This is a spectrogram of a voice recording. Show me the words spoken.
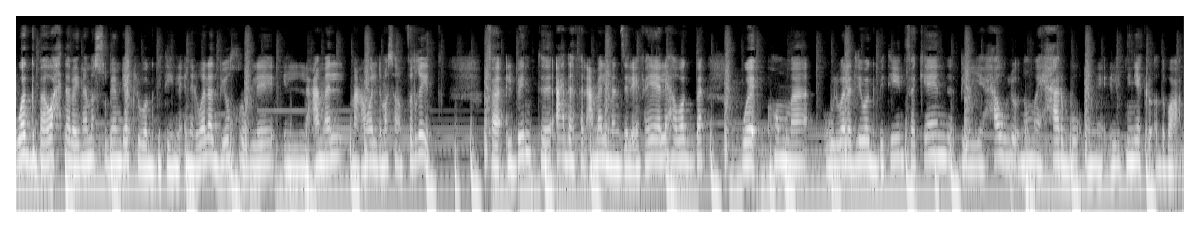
وجبة واحدة بينما الصبيان بياكلوا وجبتين لأن الولد بيخرج للعمل مع والده مثلا في الغيط. فالبنت قاعدة في الأعمال المنزلية فهي لها وجبة وهم والولد ليه وجبتين فكان بيحاولوا إن هم يحاربوا إن الاثنين ياكلوا قد بعض.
